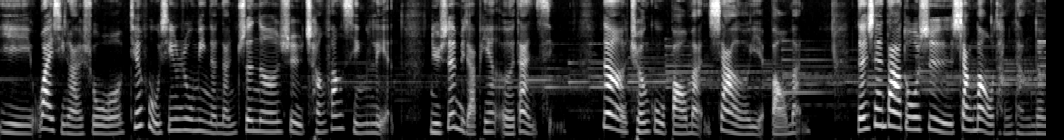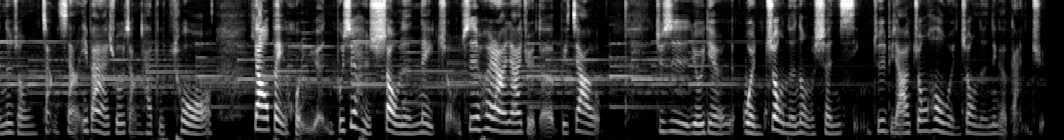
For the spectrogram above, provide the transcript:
以外形来说，天府星入命的男生呢是长方形脸，女生比较偏鹅蛋型。那颧骨饱满，下顎也饱满。男生大多是相貌堂堂的那种长相，一般来说长得还不错，腰背浑圆，不是很瘦的那种，是会让人家觉得比较就是有一点稳重的那种身形，就是比较忠厚稳重的那个感觉。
